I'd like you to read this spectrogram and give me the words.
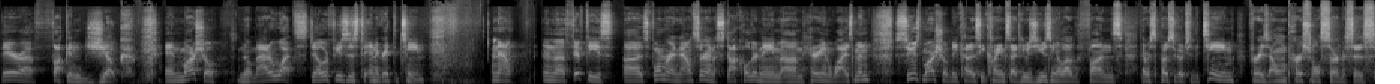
They're a fucking joke. And Marshall, no matter what, still refuses to integrate the team. Now, in the 50s, uh, his former announcer and a stockholder named um, and Wismer sues Marshall because he claims that he was using a lot of the funds that were supposed to go to the team for his own personal services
